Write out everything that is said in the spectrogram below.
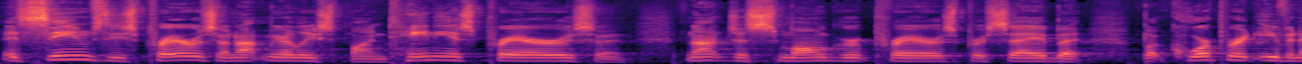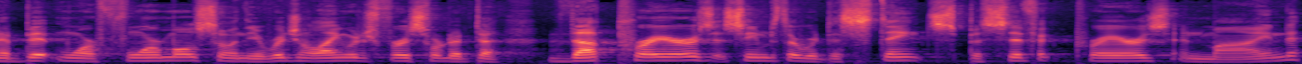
It seems these prayers are not merely spontaneous prayers, or not just small group prayers per se, but, but corporate, even a bit more formal. So in the original language, first sort of to the prayers, it seems there were distinct, specific prayers in mind,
